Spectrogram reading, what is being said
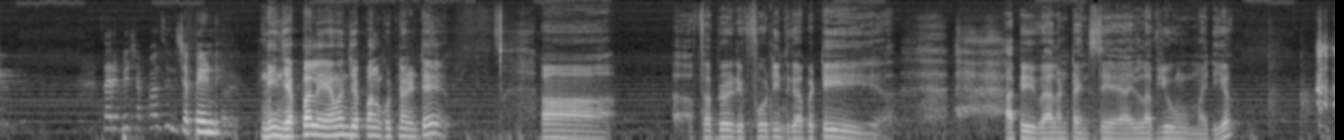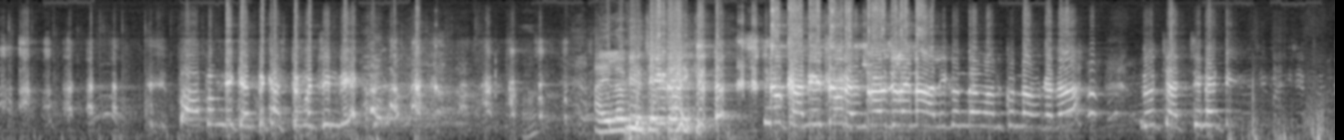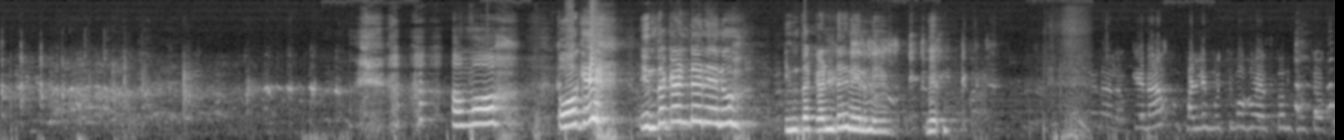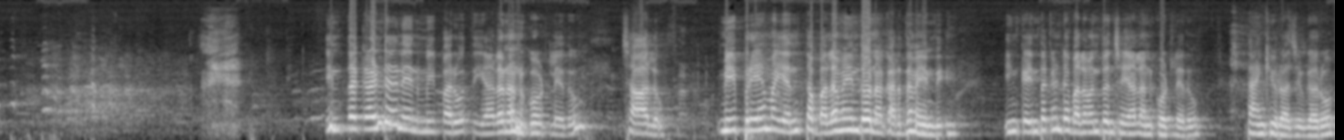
సరే మీరు చెప్పాల్సింది చెప్పేయండి. నేను చెప్పాలి ఏమని చెప్పాలనుకుంటున్నానంటే ఆ, ఫిబ్రవరి ఫోర్టీన్త్ కాబట్టి happy Valentine's day I love you my dear. పాపం నీకు ఎంత కష్టం వచ్చింది? ఐ లవ్ యూ చెప్పడానికి అమ్మో. ఓకే ఇంతకంటే నేను ఇంతకంటే నేను మీ ఇంతకంటే నేను మీ పరువు తీయాలని అనుకోవట్లేదు. చాలు. మీ ప్రేమ ఎంత బలమైందో నాకు అర్థమైంది. ఇంకా ఇంతకంటే బలవంతం చేయాలనుకోవట్లేదు. థ్యాంక్ యూ రాజీవ్ గారు.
